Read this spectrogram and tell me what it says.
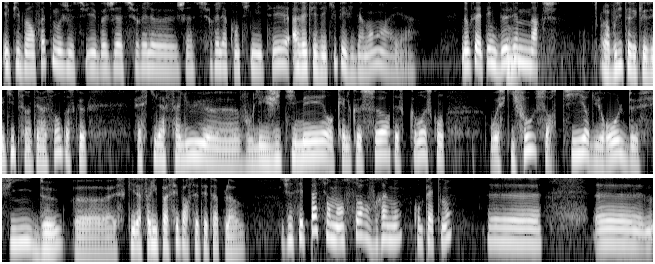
et puis ben, en fait, moi, je suis, ben, j'ai, assuré le, j'ai assuré la continuité avec les équipes, évidemment. donc ça a été une deuxième mmh. marche. Alors vous dites avec les équipes, c'est intéressant parce que est-ce qu'il a fallu vous légitimer en quelque sorte? Est-ce, Comment est-ce qu'on ou est-ce qu'il faut sortir du rôle de fille de Est-ce qu'il a fallu passer par cette étape-là? Je ne sais pas si on en sort vraiment complètement. Euh, euh,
